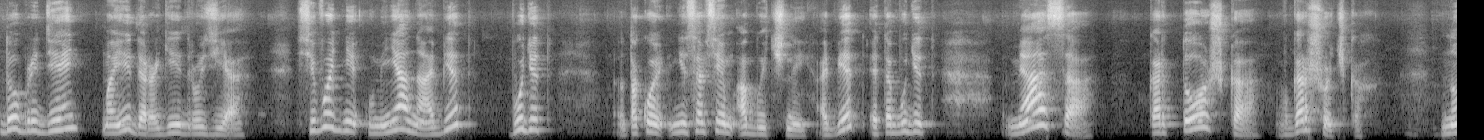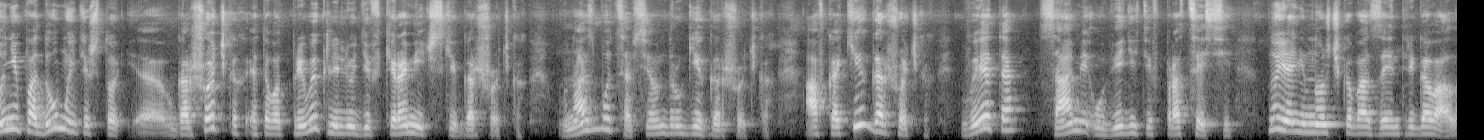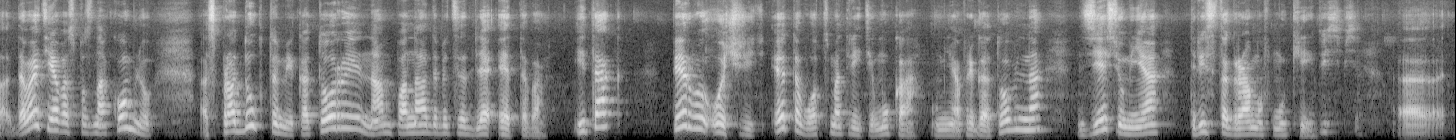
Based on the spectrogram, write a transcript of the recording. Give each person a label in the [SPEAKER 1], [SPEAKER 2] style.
[SPEAKER 1] Добрый день, мои дорогие друзья! Сегодня у меня на обед будет такой не совсем обычный обед. Это будет мясо, картошка в горшочках. Но не подумайте, что э, в горшочках, это вот привыкли люди в керамических горшочках. У нас будет совсем в других горшочках. А в каких горшочках, вы это сами увидите в процессе. Но я немножечко вас заинтриговала. Давайте я вас познакомлю э, с продуктами, которые нам понадобятся для этого. Итак, в первую очередь, это вот, смотрите, мука у меня приготовлена. Здесь у меня 300 граммов муки. 250.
